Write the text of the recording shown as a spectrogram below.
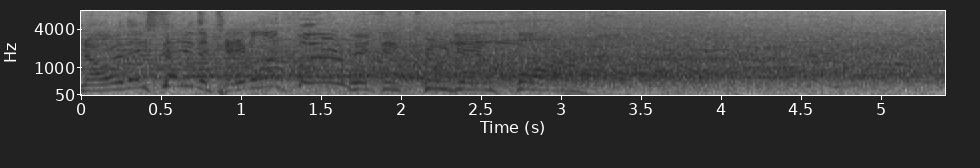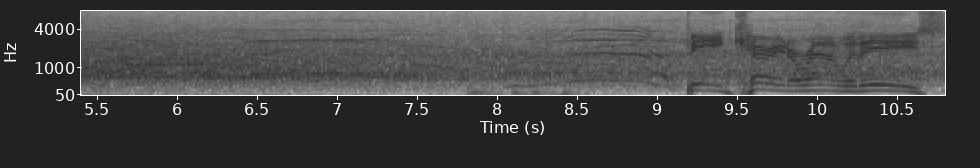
No. Are they setting the table on fire? This is too damn far. with ease.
